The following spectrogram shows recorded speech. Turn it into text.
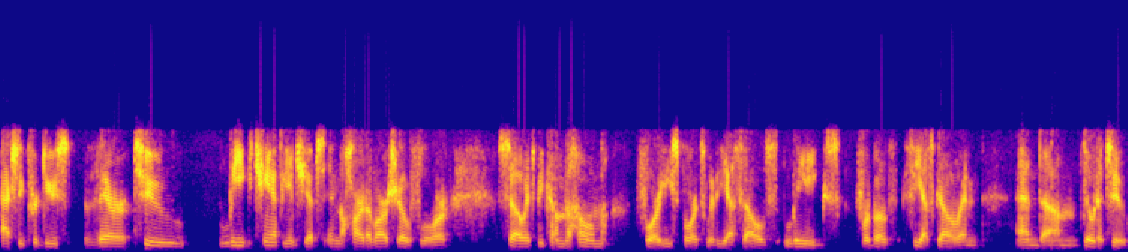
actually produce their two league championships in the heart of our show floor. So it's become the home for esports with ESL's leagues for both CS:GO and and um, Dota 2.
